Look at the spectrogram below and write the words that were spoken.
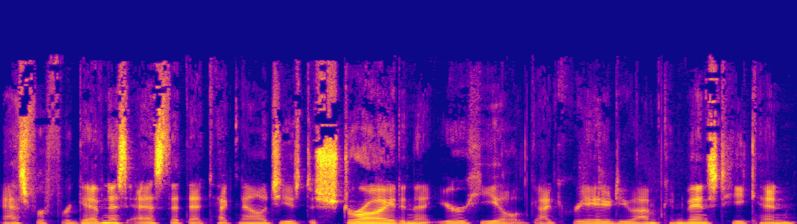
ask for forgiveness, ask that that technology is destroyed and that you're healed. God created you. I'm convinced He can,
